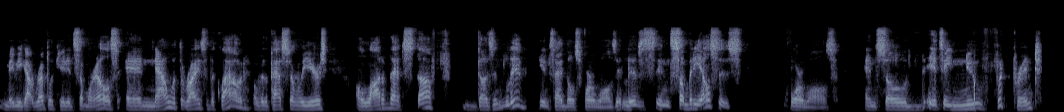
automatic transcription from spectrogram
maybe got replicated somewhere else. And now with the rise of the cloud over the past several years, a lot of that stuff doesn't live inside those four walls. It lives in somebody else's four walls. And so it's a new footprint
